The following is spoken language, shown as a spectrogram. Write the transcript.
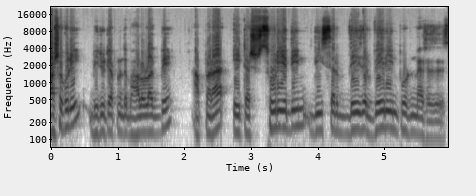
আশা করি ভিডিওটি আপনাদের ভালো লাগবে। আপনারা এটা ছড়িয়ে দিন। This are this are very important messages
